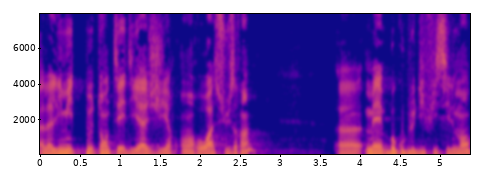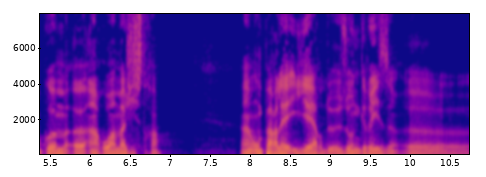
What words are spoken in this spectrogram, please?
à la limite, peut tenter d'y agir en roi suzerain, euh, mais beaucoup plus difficilement comme un roi magistrat. Hein, on parlait hier de zone grise. Euh,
